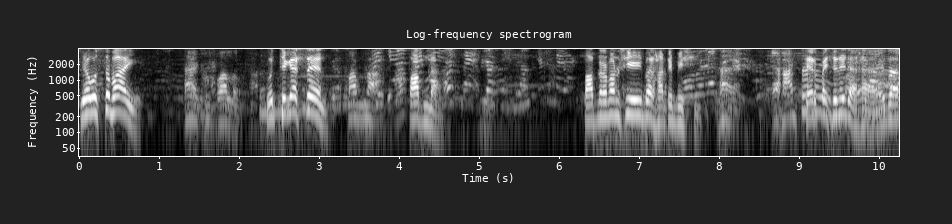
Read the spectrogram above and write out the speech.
কি অবস্থা ভাই? হ্যাঁ কোথেকে আসছেন? পাবনা। পাবনা। পাবনার মানুষই এইবার হাটে বেশি। হ্যাঁ টের পাইছেন এটা? হ্যাঁ এবার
